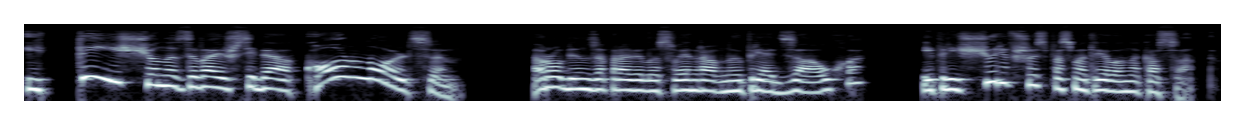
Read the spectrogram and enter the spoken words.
«И ты еще называешь себя корнуольцем?» Робин заправила своенравную прядь за ухо и, прищурившись, посмотрела на Кассандру.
